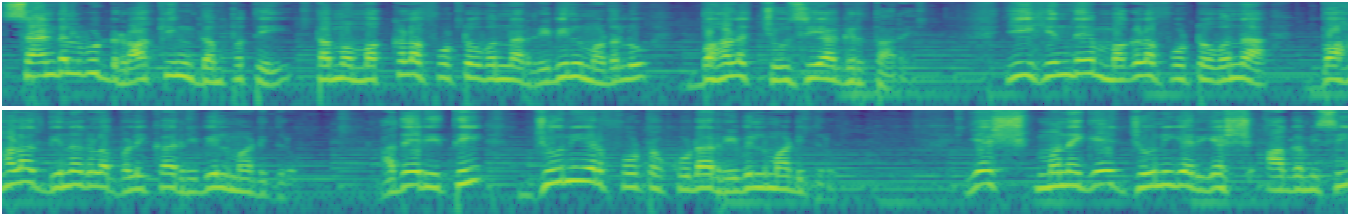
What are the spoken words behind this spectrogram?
ಸ್ಯಾಂಡಲ್ವುಡ್ ರಾಕಿಂಗ್ ದಂಪತಿ ತಮ್ಮ ಮಕ್ಕಳ ಫೋಟೋವನ್ನ ರಿವೀಲ್ ಮಾಡಲು ಬಹಳ ಚೂಸಿಯಾಗಿರ್ತಾರೆ ಈ ಹಿಂದೆ ಮಗಳ ಫೋಟೋವನ್ನ ಬಹಳ ದಿನಗಳ ಬಳಿಕ ರಿವೀಲ್ ಮಾಡಿದ್ರು. ಅದೇ ರೀತಿ ಜೂನಿಯರ್ ಫೋಟೋ ಕೂಡ ರಿವೀಲ್ ಮಾಡಿದ್ರು. ಯಶ್ ಮನೆಗೆ ಜೂನಿಯರ್ ಯಶ್ ಆಗಮಿಸಿ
